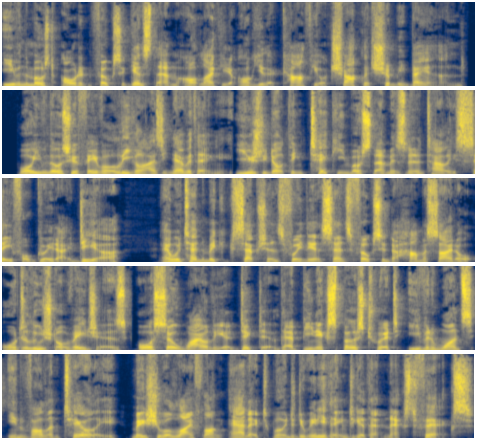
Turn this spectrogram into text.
Even the most ardent folks against them aren't likely to argue that coffee or chocolate should be banned, while even those who favor legalizing everything usually don't think taking most of them is an entirely safe or great idea, and would tend to make exceptions for anything that sends folks into homicidal or delusional rages, or so wildly addictive that being exposed to it even once involuntarily makes you a lifelong addict willing to do anything to get that next fix.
